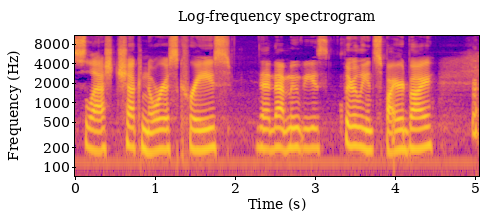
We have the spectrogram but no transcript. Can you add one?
slash Chuck Norris craze that that movie is clearly inspired by?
